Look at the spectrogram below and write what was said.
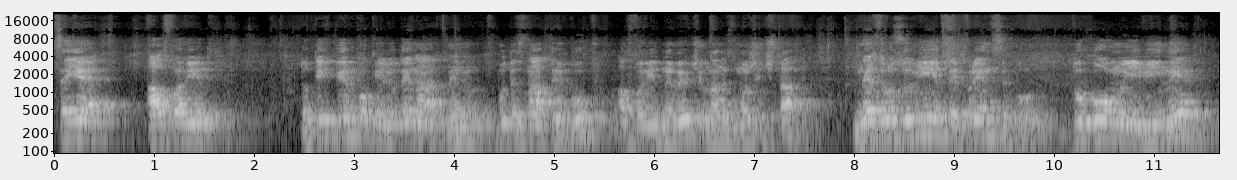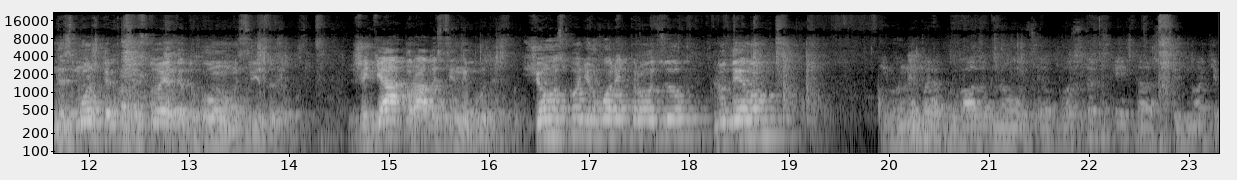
Це є алфавіт. До тих пір, поки людина не буде знати букв, алфавіт не вивчив, вона не зможе читати. Не зрозумієте принципу духовної війни, не зможете протистояти духовному світові. Життя в радості не буде. Що Господь говорить про цю людину? І вони перебували в науці апостольській та в спільноті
